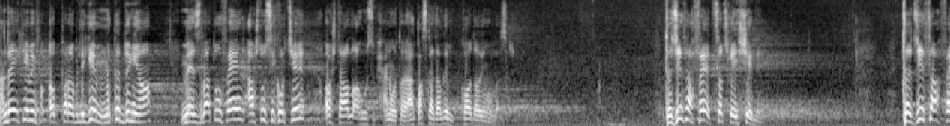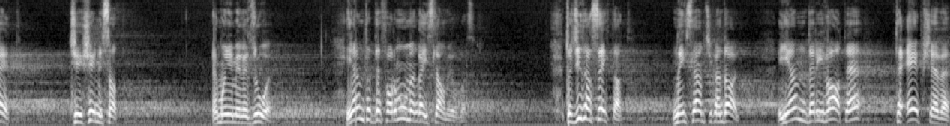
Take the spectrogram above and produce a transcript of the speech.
Andaj kemi për obligim në këtë dynja me zbatu fenë ashtu sikur që është Allahu subhanahu wa taala. A po s'ka dallim, ka dallim vëllazër. Të gjitha fetë sot që i shihni. Të gjitha fetë që i shihni sot e mundemi me i lexue janë të deformume nga Islami vëllazër. Të gjitha sektat në Islam që kanë dalë janë derivate të epsheve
